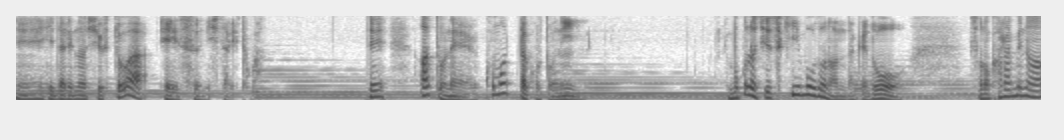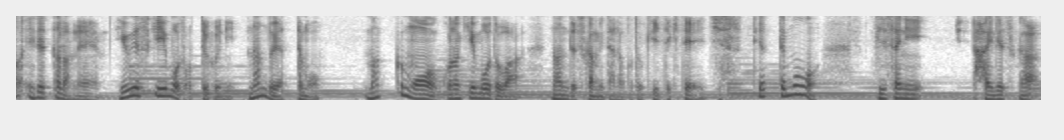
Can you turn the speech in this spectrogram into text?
えー、左のシフトは英数にしたりとか。で、あとね、困ったことに、僕の実キーボードなんだけど、そのカラビナ入れたらね、US キーボードっていう風に何度やっても、Mac もこのキーボードは何ですかみたいなことを聞いてきて、実ってやっても、実際に配列が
